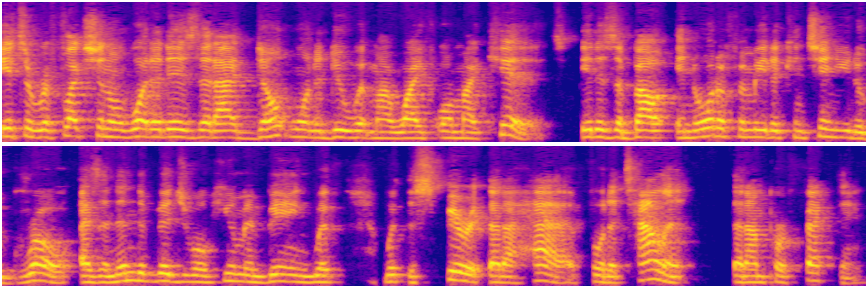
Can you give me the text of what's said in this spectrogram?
it's a reflection on what it is that I don't want to do with my wife or my kids. It is about in order for me to continue to grow as an individual human being with with the spirit that I have for the talent that I'm perfecting.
